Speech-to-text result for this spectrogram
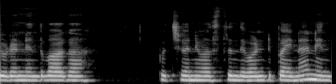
చూడండి ఎంత బాగా కూర్చొని వస్తుంది. వంటి పైన నేను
